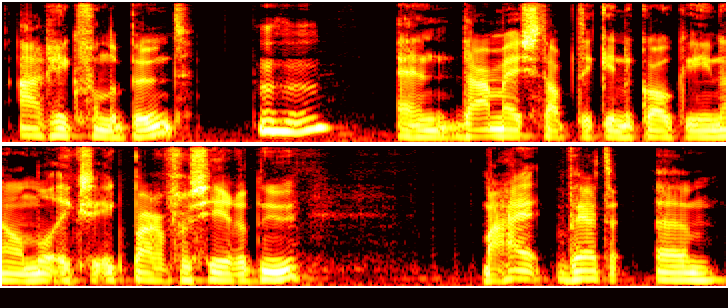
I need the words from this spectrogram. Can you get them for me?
aan Rick van der Punt. Mm -hmm. En daarmee stapte ik in de cocaïnehandel. Ik, ik parafraseer het nu. Maar hij werd um,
